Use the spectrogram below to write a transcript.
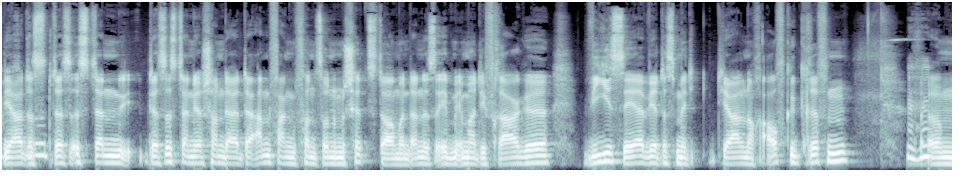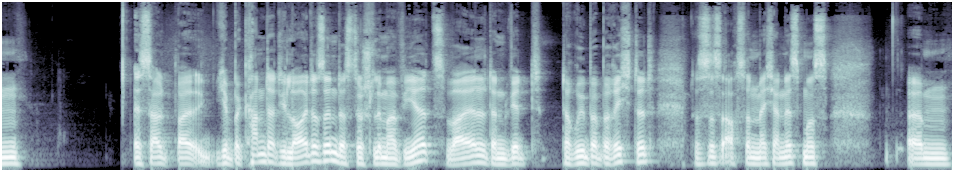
Ja, das, das ist dann, das ist dann ja schon der, der Anfang von so einem Shitstorm. Und dann ist eben immer die Frage, wie sehr wird es medial noch aufgegriffen? Mhm. Ähm, ist halt, weil je bekannter die Leute sind, desto schlimmer wird's, weil dann wird darüber berichtet. Das ist auch so ein Mechanismus ähm,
